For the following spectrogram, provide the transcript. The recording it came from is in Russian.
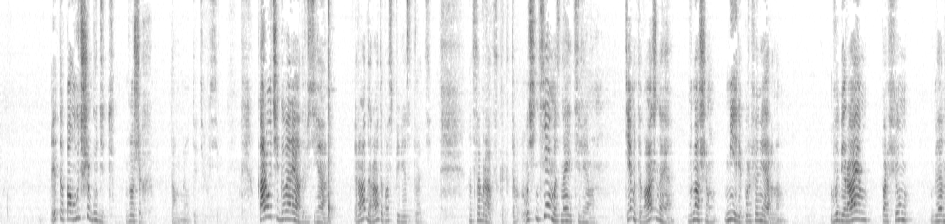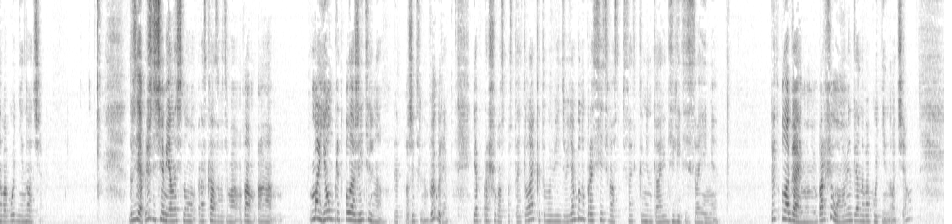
Это получше будет ваших там вот этих всех. Короче говоря, друзья, рада, рада вас приветствовать. Надо собраться как-то. Очень тема, знаете ли, тема-то важная в нашем мире парфюмерном. Выбираем парфюм для новогодней ночи. Друзья, прежде чем я начну рассказывать вам о моем предположительном, предположительном выборе, я попрошу вас поставить лайк этому видео. Я буду просить вас писать комментарии, делитесь своими предполагаемыми парфюмами для новогодней ночи.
